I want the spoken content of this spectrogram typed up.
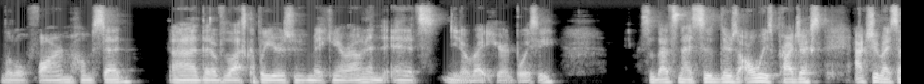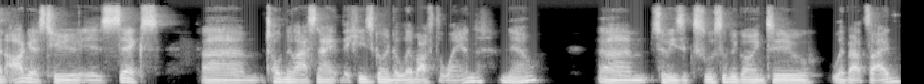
little farm homestead uh, that over the last couple years we've been making our own, and and it's you know right here in Boise. So that's nice. So there's always projects. Actually, my son August, who is six, um, told me last night that he's going to live off the land now. Um, so he's exclusively going to live outside,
